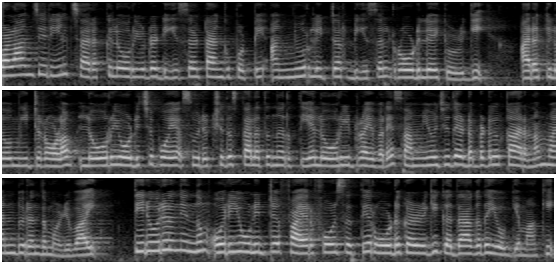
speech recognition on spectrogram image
വളാഞ്ചേരിയിൽ ചരക്ക് ലോറിയുടെ ഡീസൽ ടാങ്ക് പൊട്ടി അഞ്ഞൂറ് ലിറ്റർ ഡീസൽ റോഡിലേക്കൊഴുകി. അര കിലോമീറ്ററോളം ലോറി ഓടിച്ചു പോയ സുരക്ഷിത സ്ഥലത്ത് നിർത്തിയ ലോറി ഡ്രൈവറെ സംയോജിത ഇടപെടൽ കാരണം വൻ ദുരന്തമൊഴിവായി തിരൂരിൽ നിന്നും ഒരു യൂണിറ്റ് ഫയർഫോഴ്സ് എത്തി റോഡ് കഴുകി ഗതാഗത യോഗ്യമാക്കി.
